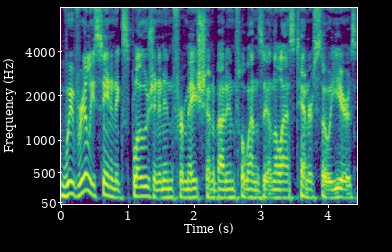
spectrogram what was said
We've really seen an explosion in information about influenza in the last 10 or so years.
